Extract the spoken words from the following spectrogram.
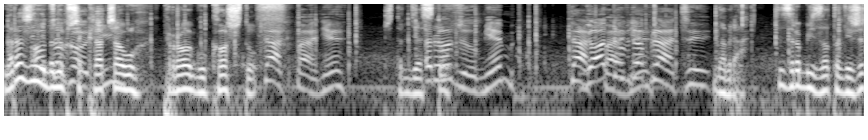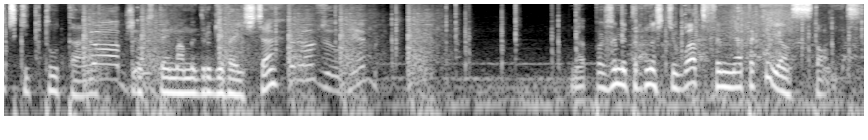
na razie O nie co będę chodzi? przekraczał progu kosztów. Tak, panie. 40. Rozumiem. Tak, Gotów panie. do pracy. Dobra, ty zrobisz za to wieżyczki tutaj, Dobrze. bo tutaj mamy drugie wejście. Rozumiem. Na poziomie trudności łatwym nie atakują stąd.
